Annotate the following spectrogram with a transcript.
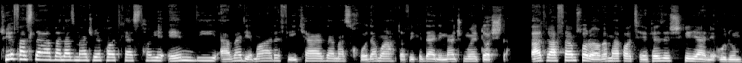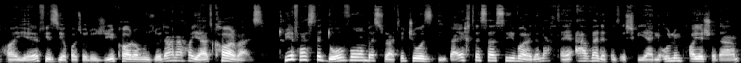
توی فصل اول از مجموعه پادکست های MD اول یه معرفی کردم از خودم و اهدافی که در این مجموعه داشتم. بعد رفتم سراغ مقاطع پزشکی یعنی علوم های فیزیوپاتولوژی کارآموزی و در نهایت کارورزی. توی فصل دوم به صورت جزئی و اختصاصی وارد مقطع اول پزشکی یعنی علوم پایه شدم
